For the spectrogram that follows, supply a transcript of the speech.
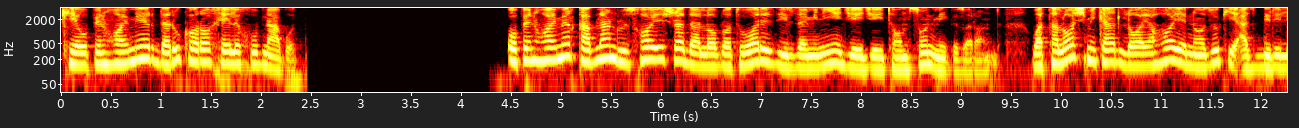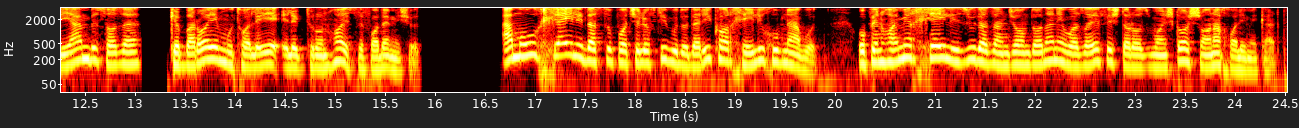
که اوپنهایمر در او کارها خیلی خوب نبود. اوپنهایمر قبلا روزهایش را در لابراتوار زیرزمینی جی جی تامسون میگذراند و تلاش می‌کرد لایه های نازکی از بریلیم بسازه که برای مطالعه الکترون ها استفاده می‌شد. اما او خیلی دست و پاچلفتی بود و در این کار خیلی خوب نبود. اوپنهایمر خیلی زود از انجام دادن وظایفش در آزمایشگاه شانه خالی می‌کرد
